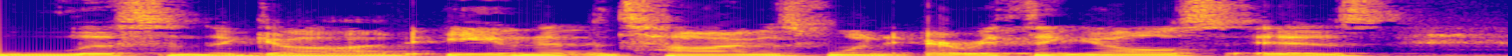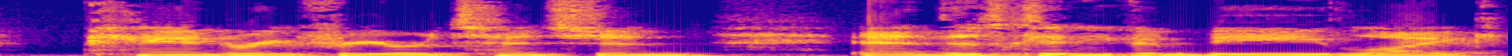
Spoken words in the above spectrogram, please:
listen to God, even at the times when everything else is pandering for your attention? And this could even be like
